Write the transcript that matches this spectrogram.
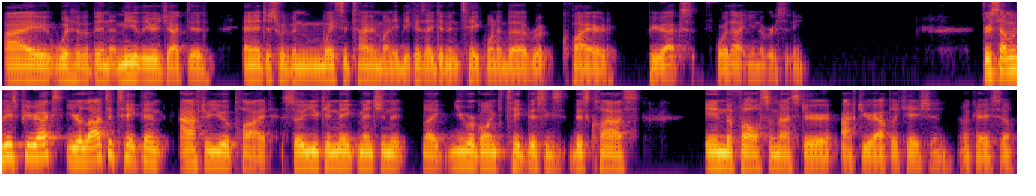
i would have been immediately rejected and it just would have been wasted time and money because I didn't take one of the required prereqs for that university. For some of these prereqs, you're allowed to take them after you applied. So you can make mention that like you are going to take this this class in the fall semester after your application. Okay, so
